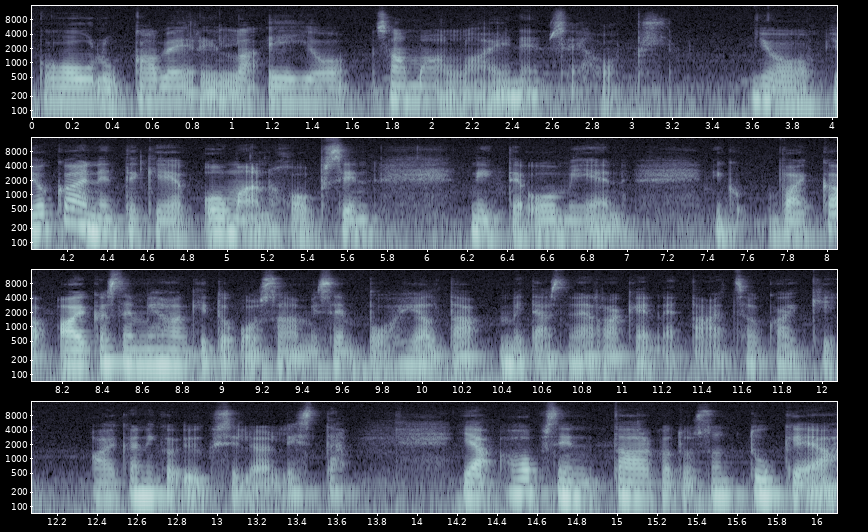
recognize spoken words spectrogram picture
koulukaverilla ei ole samanlainen se hops. Joo, jokainen tekee oman hopsin niiden omien niin vaikka aikaisemmin hankittu osaamisen pohjalta, mitä sinne rakennetaan. Että se on kaikki aika niin yksilöllistä. Ja HOPSin tarkoitus on tukea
